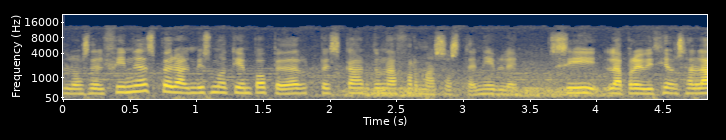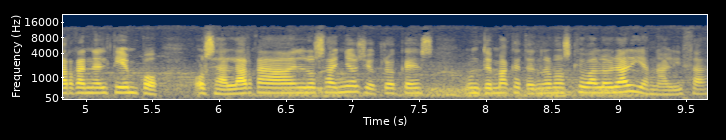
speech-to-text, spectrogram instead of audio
los delfines, pero al mismo tiempo poder pescar de una forma sostenible. Si la prohibición se alarga en el tiempo o se alarga en los años, yo creo que es un tema que tendremos que valorar y analizar.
